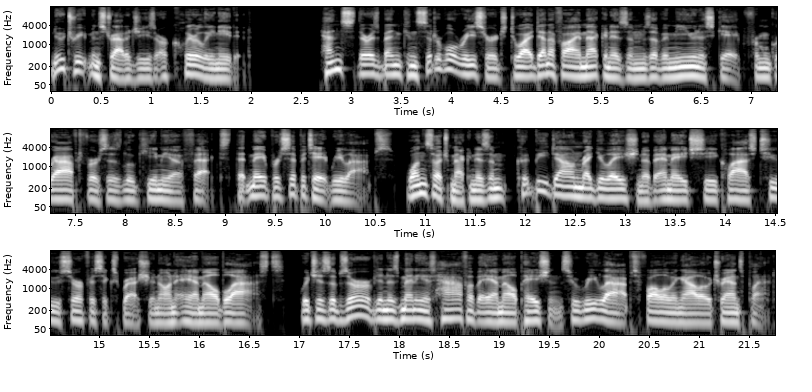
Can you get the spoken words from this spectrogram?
New treatment strategies are clearly needed. Hence, there has been considerable research to identify mechanisms of immune escape from graft versus leukemia effects that may precipitate relapse. One such mechanism could be downregulation of MHC class II surface expression on AML blasts, which is observed in as many as half of AML patients who relapse following allotransplant.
